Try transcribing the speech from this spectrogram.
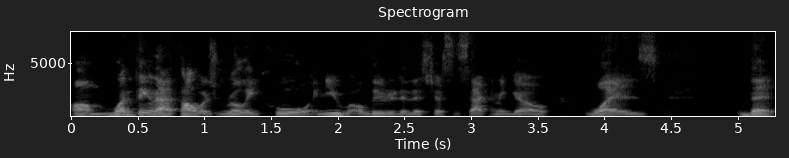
Um, one thing that I thought was really cool, and you alluded to this just a second ago, was the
